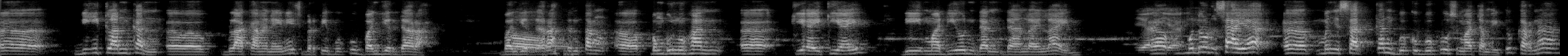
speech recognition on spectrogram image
eh, diiklankan eh, belakangan ini seperti buku Banjir Darah. Banjir Oh. Darah tentang eh, pembunuhan eh, kiai-kiai di Madiun dan dan lain-lain. Ya, Eh, ya, menurut saya eh, menyesatkan buku-buku semacam itu karena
